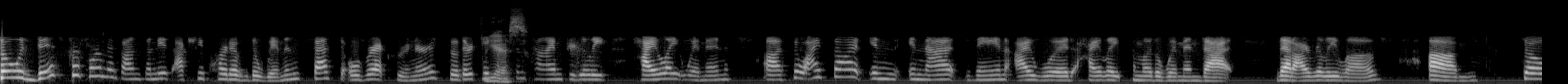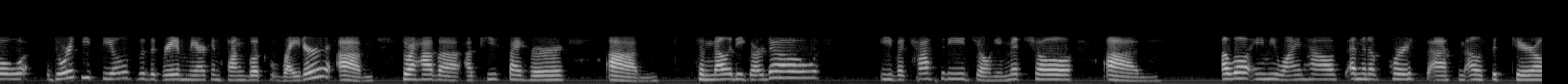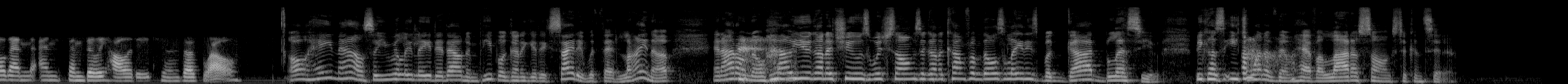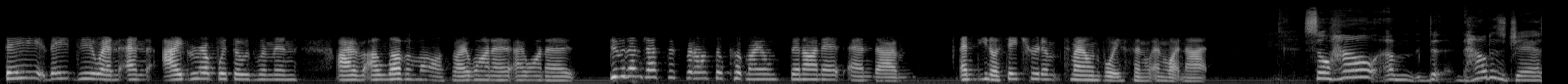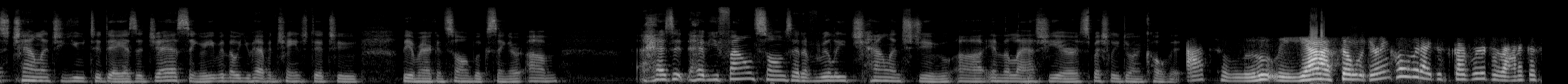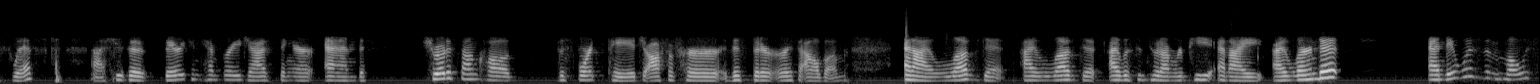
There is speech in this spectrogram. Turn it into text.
So this performance on Sunday is actually part of the Women's Fest over at Crooners. So they're taking Yes. some time to really highlight women. Uh, so I thought in in that vein, I would highlight some of the women that that I really love. Um, so Dorothy Fields was a great American Songbook writer. Um, so I have a, a piece by her, um, some Melody Gardot, Eva Cassidy, Joni Mitchell. Um, a little Amy Winehouse, and then of course uh, some Ella Fitzgerald and and some Billie Holiday tunes as well. Oh, hey now. So you really laid it out, and people are going to get excited with that lineup. And I don't know how you're going to choose which songs are going to come from those ladies, but God bless you, because each one of them have a lot of songs to consider. They they do, and and I grew up with those women. I I love them all, so I wanna I wanna do them justice, but also put my own spin on it, and um and you know stay true to, to my own voice and and whatnot. So how um d- how does jazz challenge you today as a jazz singer, even though you haven't changed it to the American Songbook singer? Um, has it have you found songs that have really challenged you uh, in the last year, especially during COVID? Absolutely, yeah. So during COVID, I discovered Veronica Swift. Uh, she's a very contemporary jazz singer, and she wrote a song called "The Sports Page" off of her "This Bitter Earth" album, and I loved it. I loved it. I listened to it on repeat, and I I learned it, and it was the most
